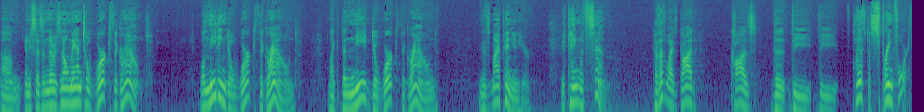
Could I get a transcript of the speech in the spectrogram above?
Um, and he says, and there was no man to work the ground. Well, needing to work the ground, like the need to work the ground, is my opinion here. It came with sin. Because otherwise, God caused the, the, the plants to spring forth.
